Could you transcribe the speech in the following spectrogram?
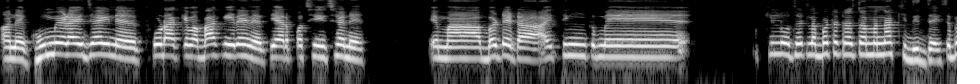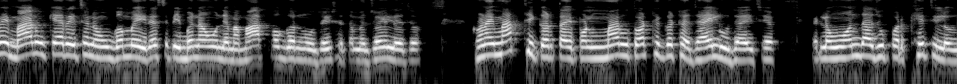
અને ઘૂમેડાઈ જાય ને થોડાક એવા બાકી રહે ને, ત્યાર પછી છે ને, એમાં બટેટા આઈ થિંક મેં કિલો જેટલા બટાટા તો એમાં નાખી દીધા છે. ભાઈ, મારું ક્યારે છે ને, હું ગમે એ રેસીપી બનાવું ને એમાં માપ વગરનું જાય છે, તમે જોઈ લેજો. ઘણા માપથી કરતા હોય પણ મારું તો અઠે ગઠે જાયલું જાય છે. એટલે હું અંદાજ ઉપર ખેંચી લઉં.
